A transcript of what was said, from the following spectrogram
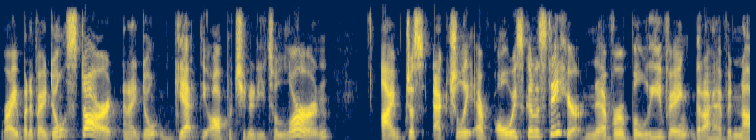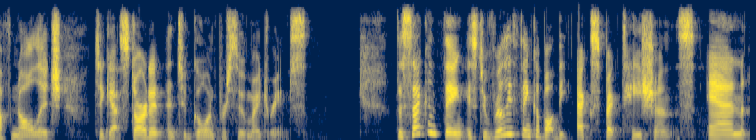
right? But if I don't start and I don't get the opportunity to learn, I'm just actually always going to stay here, never believing that I have enough knowledge to get started and to go and pursue my dreams. The second thing is to really think about the expectations and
